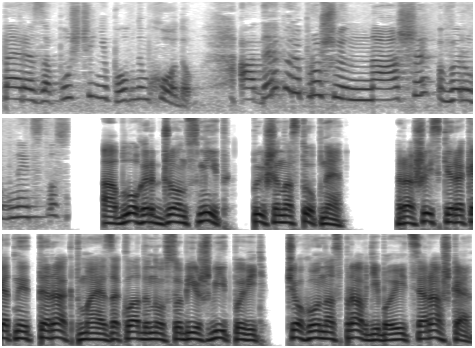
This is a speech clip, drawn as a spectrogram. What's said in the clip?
перезапущені повним ходом. А де перепрошую наше виробництво А блогер Джон Сміт пише наступне: Рашистський ракетний теракт має закладену в собі ж відповідь, чого насправді боїться Рашка.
